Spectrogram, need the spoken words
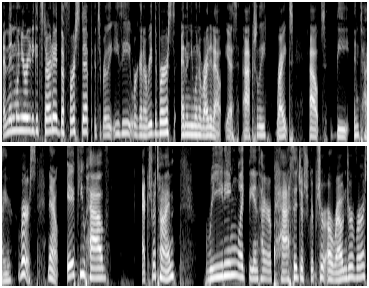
And then when you're ready to get started the first step it's really easy. We're going to read the verse and then you want to write it out. Yes actually write out the entire verse. Now if you have extra time reading like the entire passage of scripture around your verse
